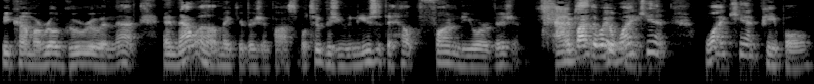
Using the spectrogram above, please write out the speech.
become a real guru in that, and that will help make your vision possible too, because you can use it to help fund your vision. And by the way, why can't why can't people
